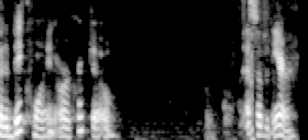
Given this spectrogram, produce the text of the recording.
But a Bitcoin or a crypto that's up in the air.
